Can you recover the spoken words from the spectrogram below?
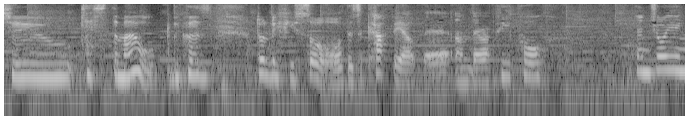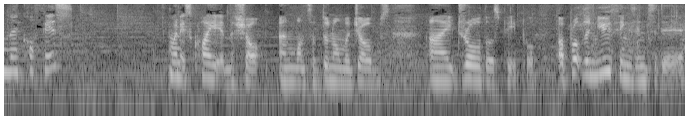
to test them out because I don't know if you saw, there's a cafe out there and there are people enjoying their coffees when it's quiet in the shop and once I've done all my jobs, I draw those people. I brought the new things in today,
